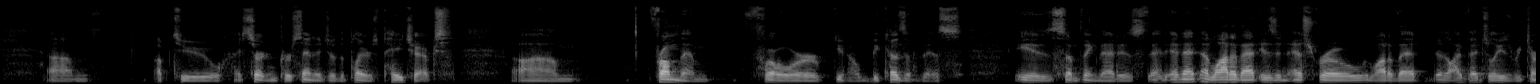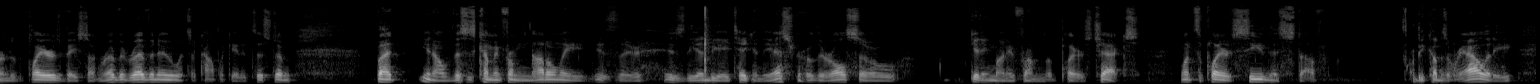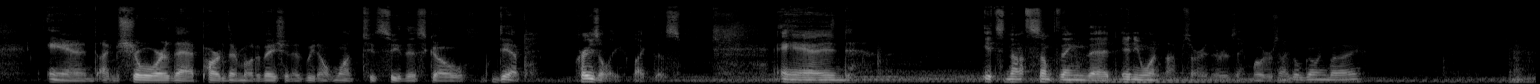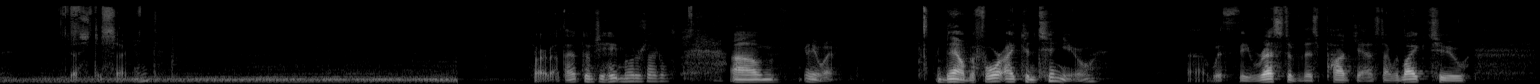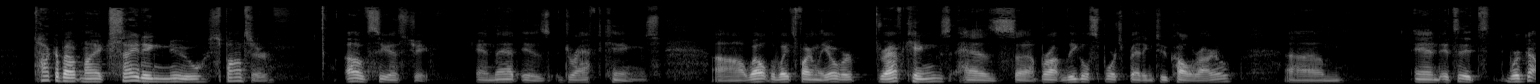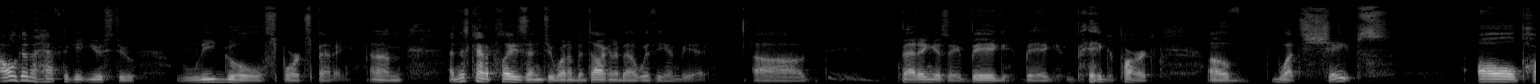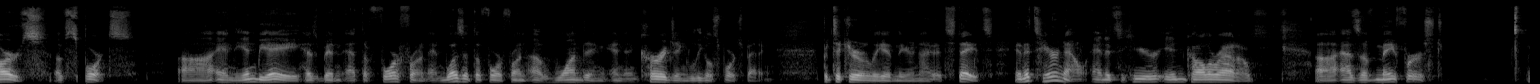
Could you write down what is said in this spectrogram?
um, up to a certain percentage of the players' paychecks um, from them for you know because of this is something that is and a lot of that is in escrow. A lot of that eventually is returned to the players based on revenue. It's a complicated system, but you know this is coming from not only is there is the NBA taking the escrow, they're also getting money from the players' checks. Once the players see this stuff, it becomes a reality and I'm sure that part of their motivation is we don't want to see this go dip crazily like this. And it's not something that anyone, I'm sorry, there is a motorcycle going by. Just a second. Sorry about that. Don't you hate motorcycles? Um, anyway, now before I continue uh, with the rest of this podcast, I would like to talk about my exciting new sponsor of CSG, and that is DraftKings. Uh, well, the wait's finally over. DraftKings has uh, brought legal sports betting to Colorado, um, and it's it's we're all going to have to get used to legal sports betting, um, and this kind of plays into what I've been talking about with the NBA. Uh, betting is a big, big, big part of what shapes all parts of sports. Uh, and the NBA has been at the forefront and was at the forefront of wanting and encouraging legal sports betting, particularly in the United States. And it's here now, and it's here in Colorado uh, as of May 1st.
